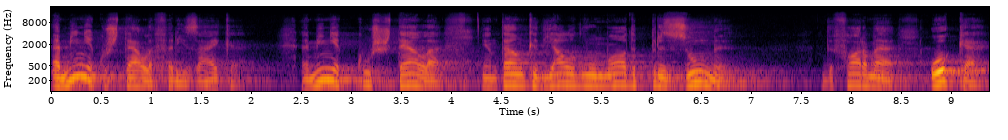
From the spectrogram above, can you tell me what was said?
a minha costela farisaica, a minha costela, então, que de algum modo presume, de forma oca,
